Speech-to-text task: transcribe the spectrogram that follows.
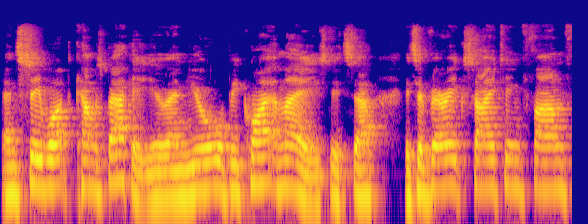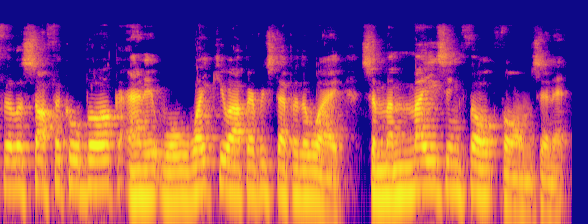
and see what comes back at you. And you will be quite amazed. It's a, it's a very exciting, fun, philosophical book and it will wake you up every step of the way. Some amazing thought forms in it.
